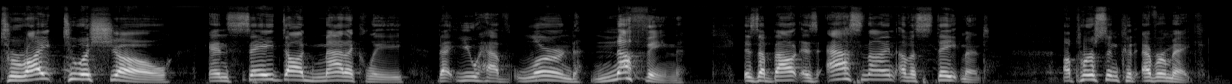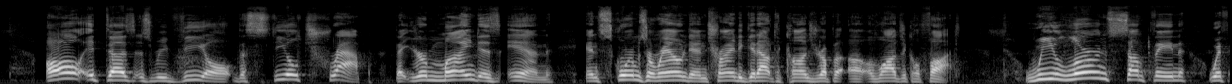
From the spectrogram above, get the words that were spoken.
to write to a show and say dogmatically that you have learned nothing is about as asinine of a statement a person could ever make all it does is reveal the steel trap that your mind is in and squirms around in trying to get out to conjure up a, a logical thought. We learn something with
